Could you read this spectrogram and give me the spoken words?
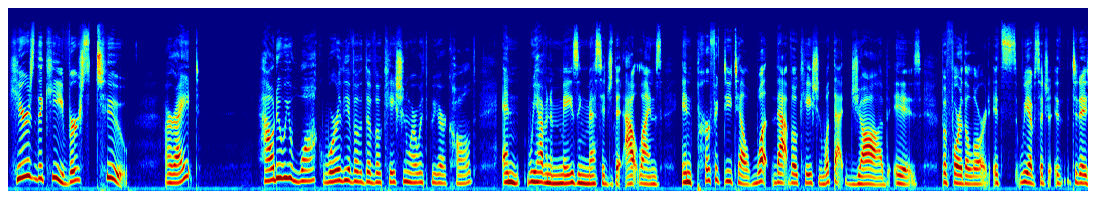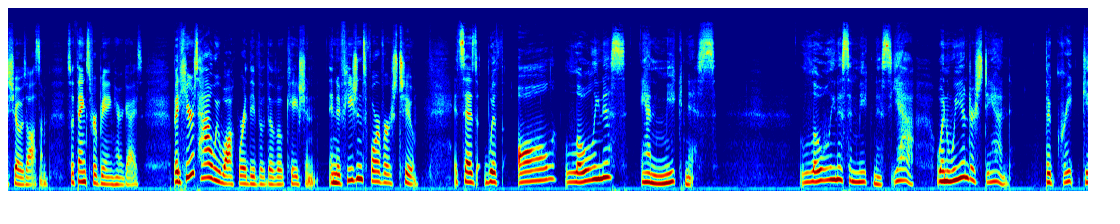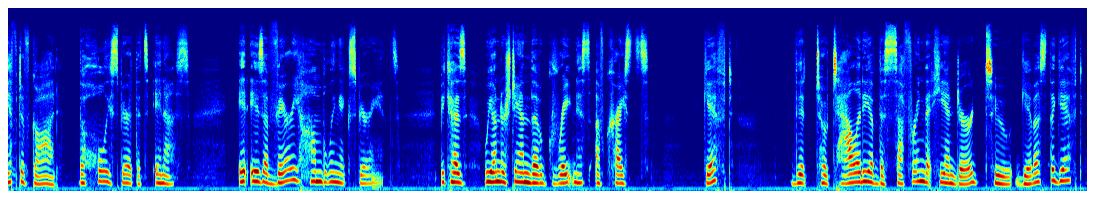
Here's the key, verse 2. All right? How do we walk worthy of the vocation wherewith we are called? And we have an amazing message that outlines in perfect detail what that vocation, what that job is before the Lord. It's we have such a, today's show is awesome. So thanks for being here, guys. But here's how we walk worthy of the vocation. In Ephesians 4 verse 2, it says with all lowliness and meekness. Lowliness and meekness. Yeah, when we understand the great gift of God the Holy Spirit that's in us, it is a very humbling experience because we understand the greatness of Christ's gift, the totality of the suffering that he endured to give us the gift,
